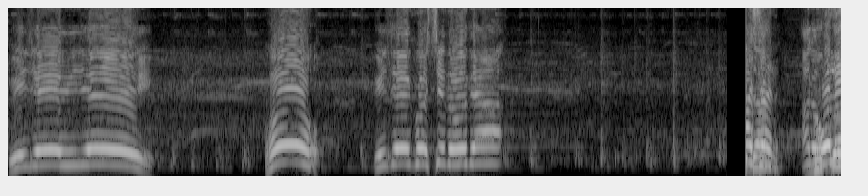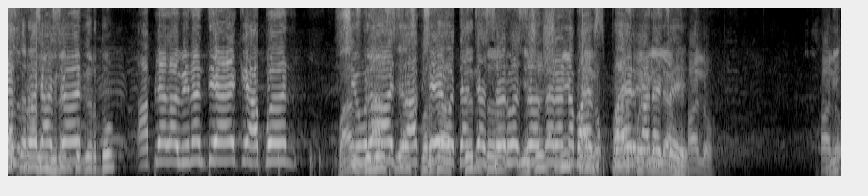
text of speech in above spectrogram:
विजय विजय. हो विजय घोषित होऊ द्या. आपल्याला विनंती आहे की आपण शिवराज राक्षे व त्यांच्या सर्व सहकाऱ्यांना बाहेर पार- पार बाहेर पडलेल्या काढायचं आहे. आहेत. Hello. Hello.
